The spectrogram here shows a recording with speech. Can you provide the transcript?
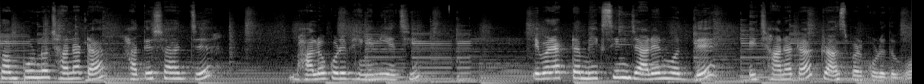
সম্পূর্ণ ছানাটা হাতের সাহায্যে ভালো করে ভেঙে নিয়েছি। এবার একটা মিক্সিং জারের মধ্যে এই ছানাটা ট্রান্সফার করে দেবো।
